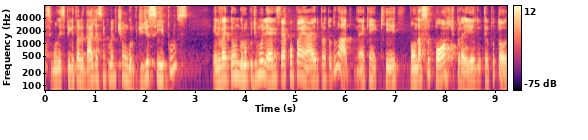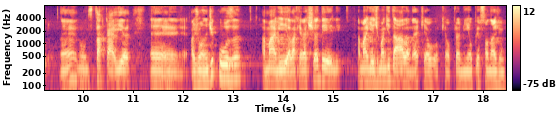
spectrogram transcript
Segundo a espiritualidade, assim como ele tinha um grupo de discípulos, ele vai ter um grupo de mulheres que vai acompanhar ele para todo lado, né? Que, que vão dar suporte para ele o tempo todo, né? Vamos destacar aí a, é, a Joana de Cusa, a Maria lá que era a tia dele, a Maria de Magdala, né? Que é o que é para mim é o personagem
